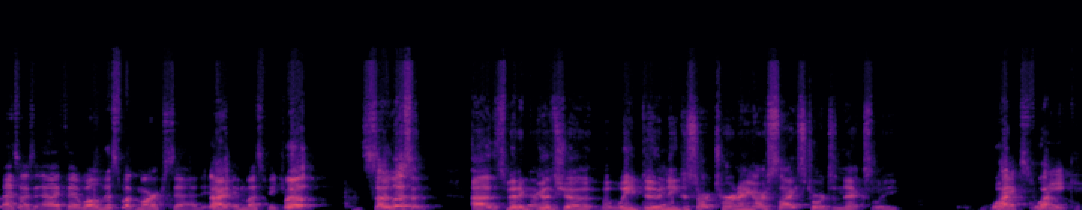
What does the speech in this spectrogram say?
That's what I said. I said, well, this is what Mark said. It, Right. it must be true. well, so listen, uh, it's been a good show, but we do Yeah. need to start turning our sights towards next week. What Next what week.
